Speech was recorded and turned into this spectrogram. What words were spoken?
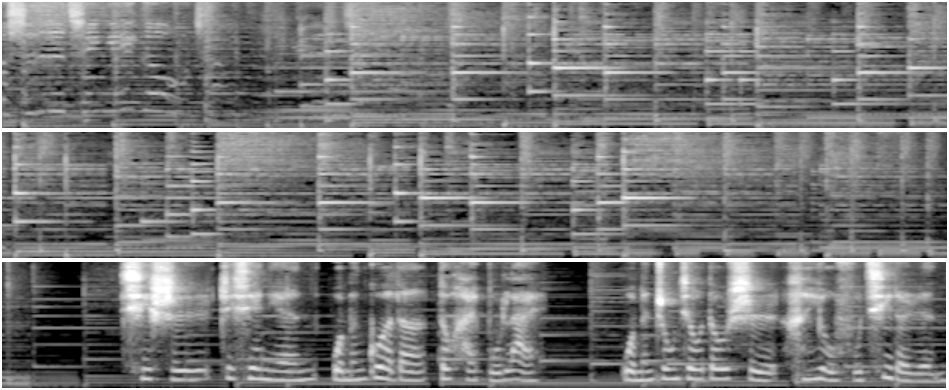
要是情意够长，愿长。其实这些年我们过得都还不赖，我们终究都是很有福气的人，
